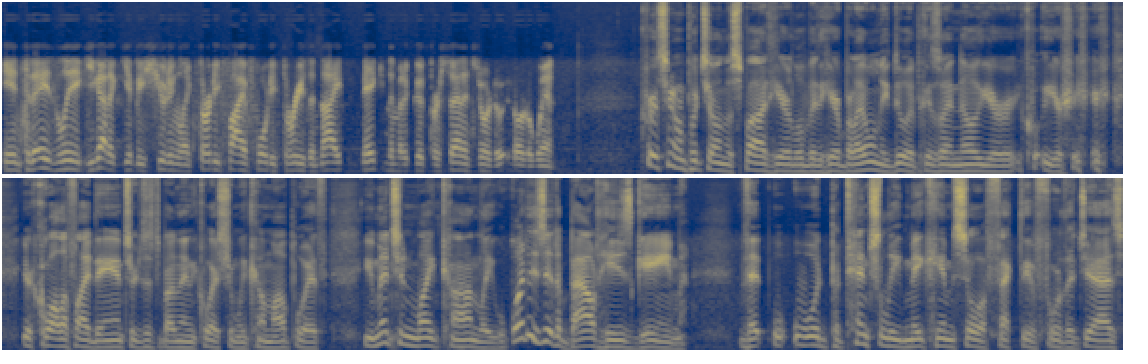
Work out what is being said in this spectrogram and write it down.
in today's league, you got to be shooting like 35, 43s a night, making them at a good percentage in order to, in order to win. Chris, I'm going to put you on the spot here a little bit here, but I only do it because I know you're you're you're qualified to answer just about any question we come up with. You mentioned Mike Conley. What is it about his game that w- would potentially make him so effective for the Jazz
